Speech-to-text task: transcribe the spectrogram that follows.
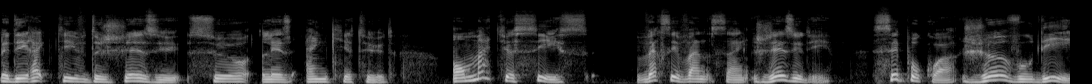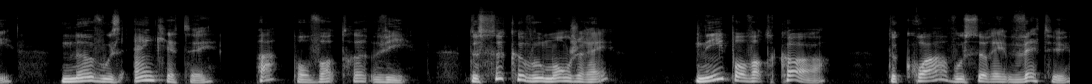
les directives de Jésus sur les inquiétudes. En Matthieu 6, verset 25, Jésus dit, C'est pourquoi je vous dis, ne vous inquiétez pas pour votre vie, de ce que vous mangerez, ni pour votre corps, de quoi vous serez vêtu.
